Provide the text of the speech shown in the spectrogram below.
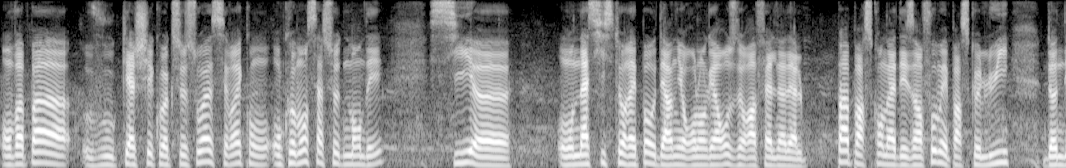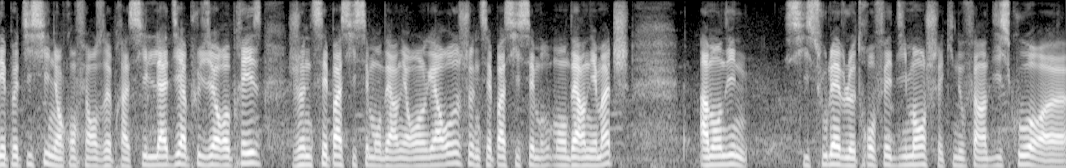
on ne va pas vous cacher quoi que ce soit. C'est vrai qu'on commence à se demander si euh, on n'assisterait pas au dernier Roland Garros de Rafael Nadal. Pas parce qu'on a des infos, mais parce que lui donne des petits signes en conférence de presse. Il l'a dit à plusieurs reprises, je ne sais pas si c'est mon dernier Roland Garros, je ne sais pas si c'est mon dernier match. Amandine, s'il soulève le trophée dimanche et qu'il nous fait un discours, euh,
